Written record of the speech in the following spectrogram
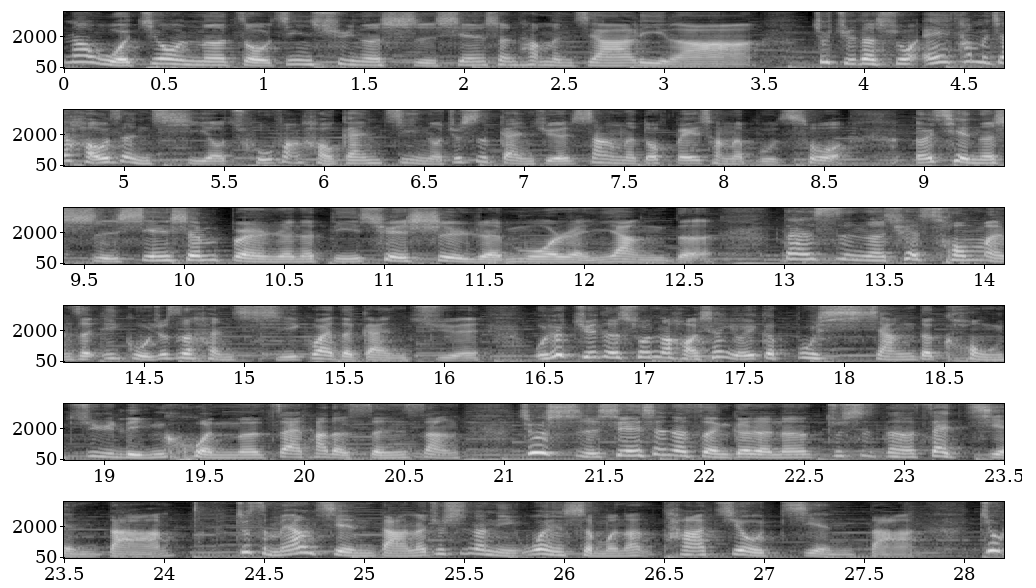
那我就呢走进去呢史先生他们家里啦，就觉得说，哎，他们家好整齐哦，厨房好干净哦，就是感觉上呢都非常的不错。而且呢史先生本人呢的确是人模人样的，但是呢却充满着一股就是很奇怪的感觉。我就觉得说呢，好像有一个不祥的恐惧灵魂呢在他的身上。就史先生的整个人呢，就是呢在简答。就怎么样简答呢？就是呢，你问什么呢，他就简答，就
